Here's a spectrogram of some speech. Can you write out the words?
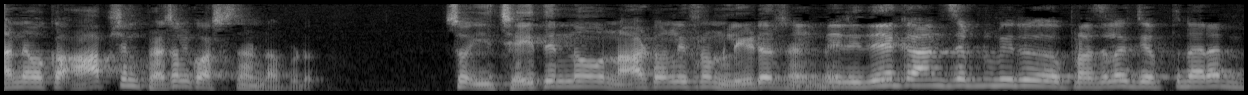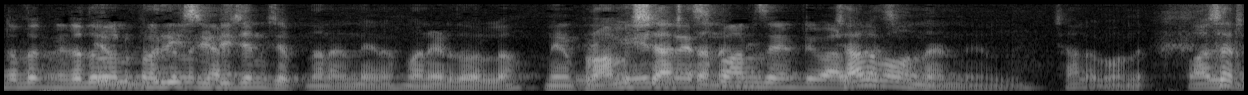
అనే ఒక ఆప్షన్ ప్రజలకు వస్తుందండి అప్పుడు. సో ఈ చైతన్యం నాట్ ఓన్లీ ఫ్రమ్ లీడర్స్ అండి. మీరు ఇదే కాన్సెప్ట్ మీరు ప్రజలకు చెప్తున్నారా? నిడద నిడదవోలు సిటిజన్ చెప్తున్నానండి నేను మన ఎడదవల్లో నేను ప్రామిస్ చేస్తాను చాలా బాగుందండి. చాలా బాగుంది. సార్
